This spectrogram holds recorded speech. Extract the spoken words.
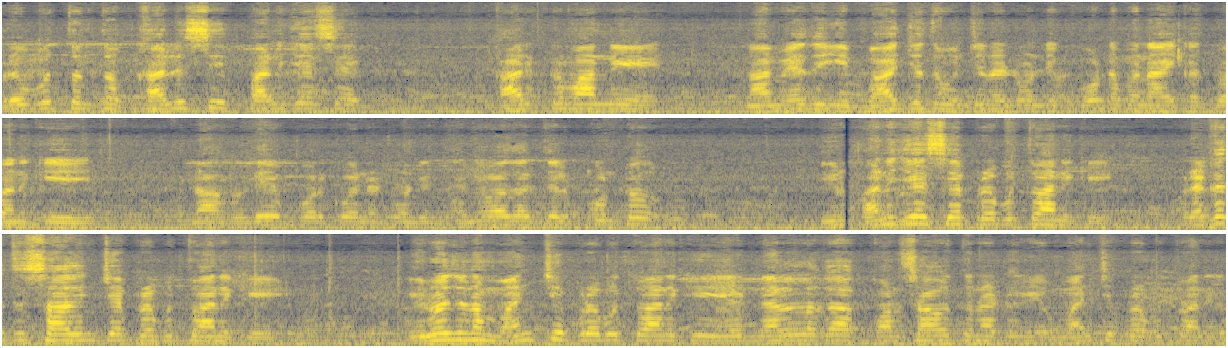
ప్రభుత్వంతో కలిసి పనిచేసే కార్యక్రమాన్ని నా మీద ఈ బాధ్యత ఉంచినటువంటి కూటమి నాయకత్వానికి నా హృదయపూర్వకమైనటువంటి ధన్యవాదాలు తెలుపుకుంటూ ఈ పనిచేసే ప్రభుత్వానికి ప్రగతి సాధించే ప్రభుత్వానికి ఈ రోజున మంచి ప్రభుత్వానికి ఏడు నెలలుగా కొనసాగుతున్నట్టు ఈ మంచి ప్రభుత్వానికి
